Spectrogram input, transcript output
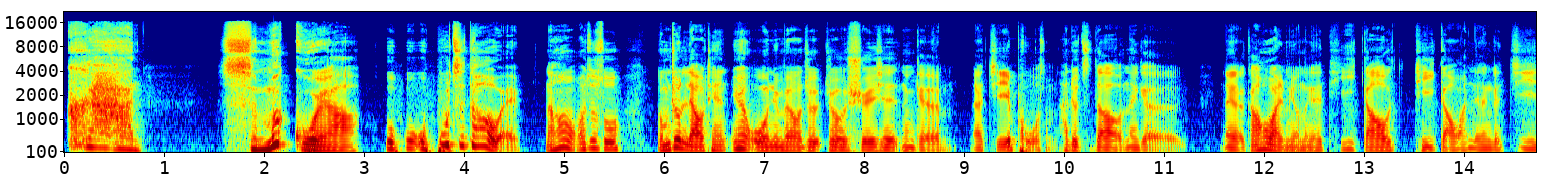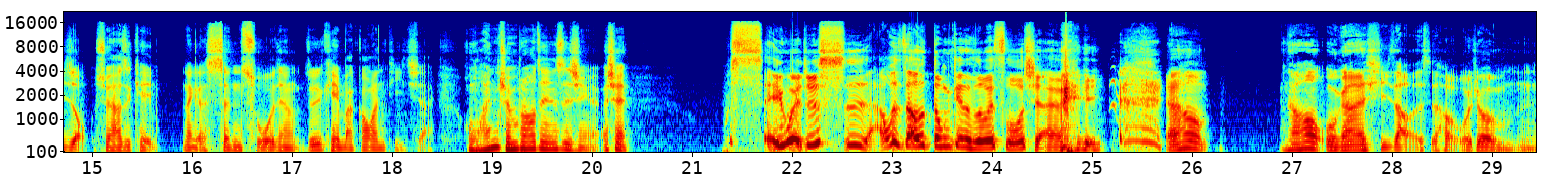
干！”什么鬼啊！我我我不知道哎。然后我就说，我们就聊天，因为我女朋友就就学一些那个呃解剖什么，她就知道那个那个睾丸里面有那个提高提睾丸的那个肌肉，所以她是可以那个伸缩这样，就是可以把睾丸提起来。我完全不知道这件事情，而且谁会去试啊？我只知道冬天的时候会缩起来而已。然后。然后我刚才洗澡的时候，我就嗯，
